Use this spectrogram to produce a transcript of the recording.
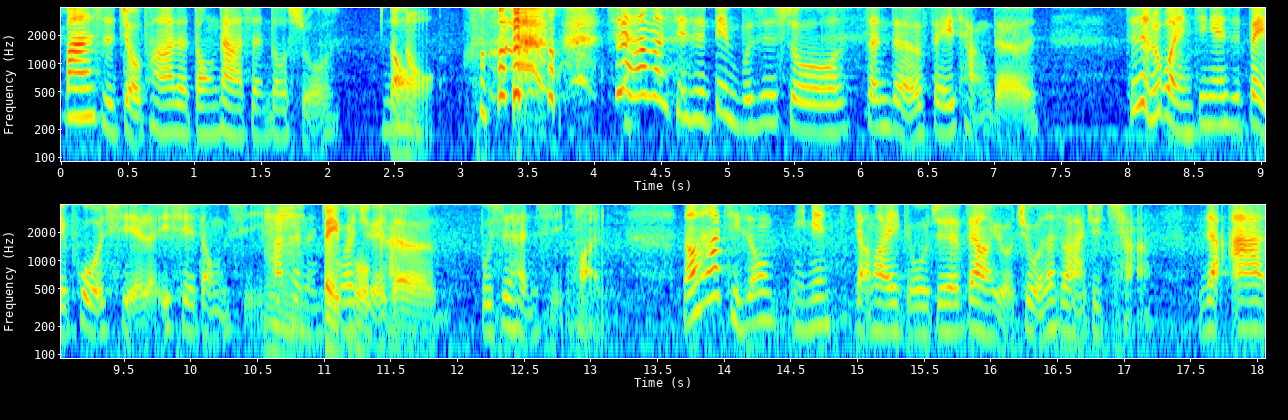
八十九趴的东大生都说 no，所以他们其实并不是说真的非常的，就是如果你今天是被迫写了一些东西，他可能就会觉得不是很喜欢。然后他其中里面讲到一个，我觉得非常有趣。我那时候还去查，叫阿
